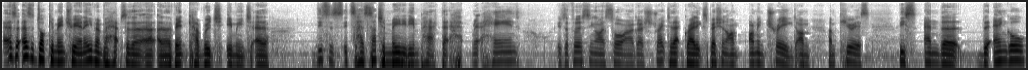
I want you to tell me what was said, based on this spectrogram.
As a, as a documentary and even perhaps as a, an event coverage image, uh, this is it has such immediate impact. That hand is the first thing I saw, and I go straight to that great expression. I'm I'm intrigued. I'm I'm curious. This and the the angle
